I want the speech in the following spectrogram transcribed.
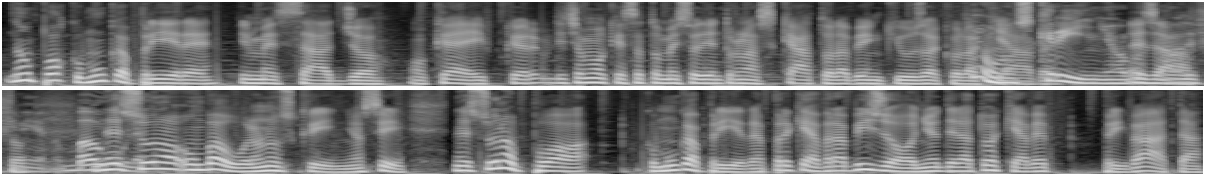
non può comunque aprire il messaggio, ok? Diciamo che è stato messo dentro una scatola ben chiusa con la sì, chiave. Uno scrigno, esatto. Un baule. Nessuno, un baule, uno scrigno, sì. Nessuno può comunque aprirla perché avrà bisogno della tua chiave privata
